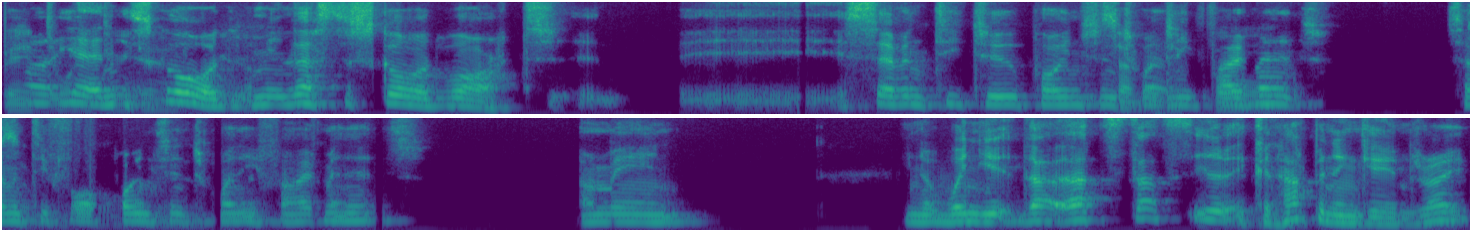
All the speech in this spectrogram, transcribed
being. Well, yeah, and they scored. I mean, Leicester scored what 72 points in 25 minutes. 74, 74 points in 25 minutes. I mean you know when you that that's that's you know, it can happen in games right?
